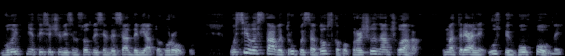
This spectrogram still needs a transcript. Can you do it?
в липні 1889 року. Усі вистави трупи Садовського пройшли на аншлагах, і матеріальний успіх був повний.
